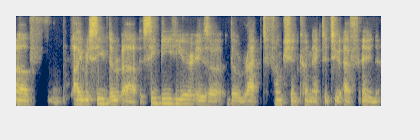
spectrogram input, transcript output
Uh, I received a uh, CB here is a the wrapped function connected to FN,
